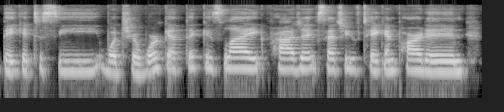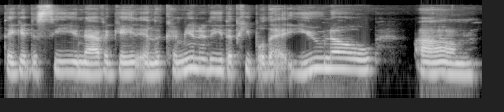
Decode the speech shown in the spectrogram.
they get to see what your work ethic is like, projects that you've taken part in. They get to see you navigate in the community, the people that you know. Um,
